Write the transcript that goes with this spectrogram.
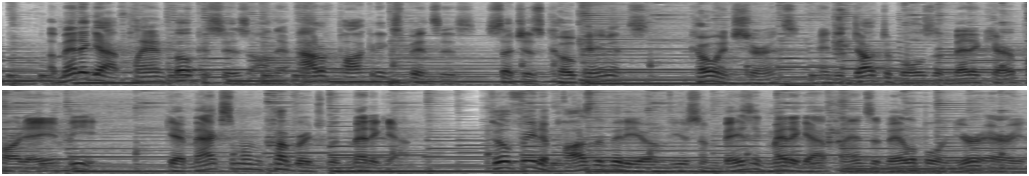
A Medigap plan focuses on the out-of-pocket expenses such as co-payments, co-insurance, and deductibles of Medicare Part A and B. Get maximum coverage with Medigap. Feel free to pause the video and view some basic Medigap plans available in your area.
